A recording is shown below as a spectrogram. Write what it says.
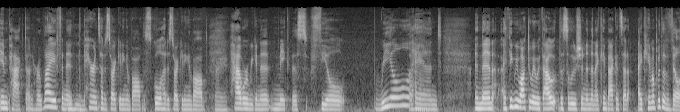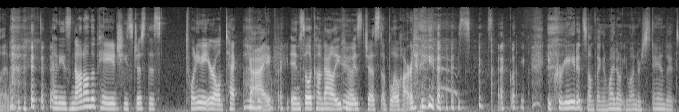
impact on her life, and it, the parents had to start getting involved, the school had to start getting involved. Right. How were we going to make this feel real Uh-huh. and and then I think we walked away without the solution. And then I came back and said, I came up with a villain. and he's not on the page. He's just this 28 year old tech guy Right. in Silicon Valley who Yeah. is just a blowhard. yes, exactly. He created something, and why don't you understand it?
